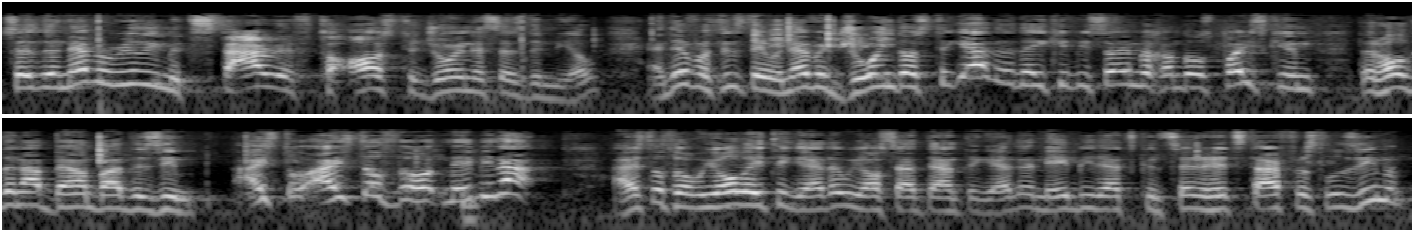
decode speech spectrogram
So they're never really mitzdarif to us to join us as the meal. And therefore, since they were never joined us together, they could be saying on those paiskim that hold they're not bound by the zim. I still, I still thought maybe not. I still thought we all ate together, we all sat down together. Maybe that's considered hit starfus lazima.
